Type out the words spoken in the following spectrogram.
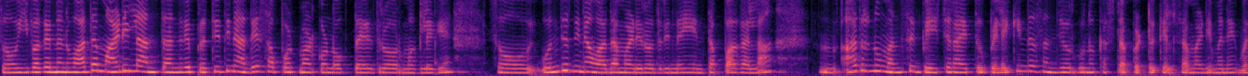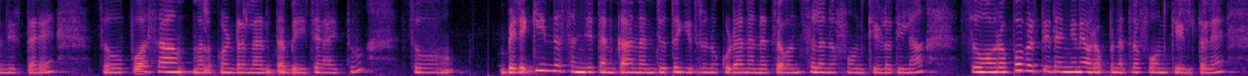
ಸೊ ಇವಾಗ ನಾನು ವಾದ ಮಾಡಿಲ್ಲ ಅಂತ ಅಂದರೆ ಪ್ರತಿದಿನ ಅದೇ ಸಪೋರ್ಟ್ ಮಾಡ್ಕೊಂಡು ಹೋಗ್ತಾ ಇದ್ರು ಅವ್ರ ಮಗಳಿಗೆ. ಸೊ ಒಂದು ದಿನ ವಾದ ಮಾಡಿರೋದ್ರಿಂದ ಏನು ತಪ್ಪಾಗಲ್ಲ. ಆದ್ರೂ ಮನ್ಸಿಗೆ ಬೇಜಾರಾಯಿತು. ಬೆಳಗ್ಗಿಂದ ಸಂಜೆವರೆಗೂ ಕಷ್ಟಪಟ್ಟು ಕೆಲಸ ಮಾಡಿ ಮನೆಗೆ ಬಂದಿರ್ತಾರೆ. ಸೊ, ಉಪವಾಸ ಮಲ್ಕೊಂಡ್ರಲ್ಲ ಅಂತ ಬೇಜಾರಾಯಿತು. ಸೊ, ಬೆಳಗ್ಗೆಯಿಂದ ಸಂಜೆ ತನಕ ನನ್ನ ಜೊತೆಗಿದ್ರೂ ಕೂಡ ನನ್ನ ಹತ್ರ ಒಂದು ಸಲನೂ ಫೋನ್ ಕೇಳೋದಿಲ್ಲ. ಸೊ, ಅವರಪ್ಪ ಬರ್ತಿದ್ದಂಗೆ ಅವರಪ್ಪನ ಹತ್ರ ಫೋನ್ ಕೇಳ್ತಾಳೆ.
